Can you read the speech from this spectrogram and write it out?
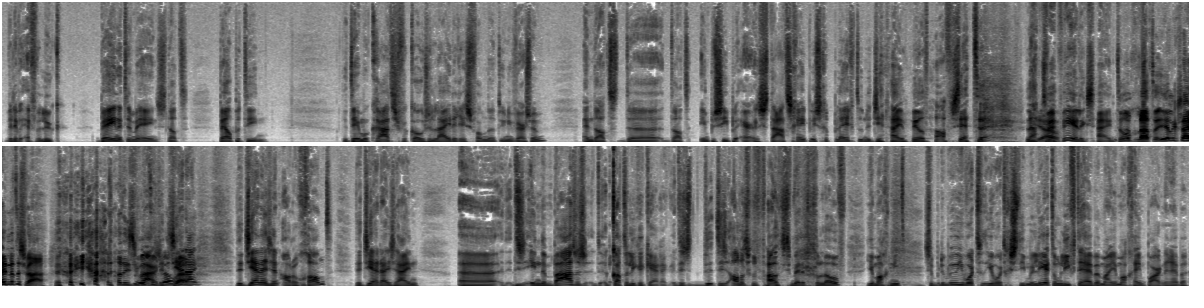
willen we even, Luc, ben je het ermee eens dat Palpatine de democratisch verkozen leider is van het universum? En dat, de, dat in principe er een staatsgreep is gepleegd toen de Jedi hem wilden afzetten? Laten Ja. we even eerlijk zijn, toch? Laten we eerlijk zijn, dat is waar. ja, dat is Dat waar. is de, wel waar. Jedi, de Jedi zijn arrogant. De Jedi zijn... eh, het is in de basis een katholieke kerk. Het is, het is alles wat fout is met het geloof. Je mag niet... Je, wordt, je wordt gestimuleerd om lief te hebben, maar je mag geen partner hebben.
